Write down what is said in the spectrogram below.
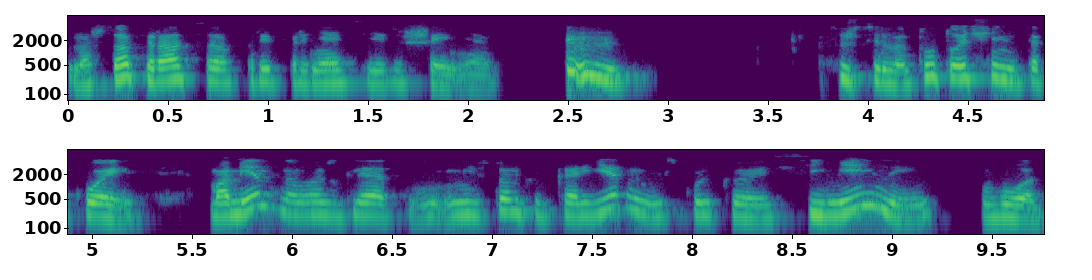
На что опираться при принятии решения? Слушайте, ну тут очень такой момент, на мой взгляд, не столько карьерный, сколько семейный. Вот,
